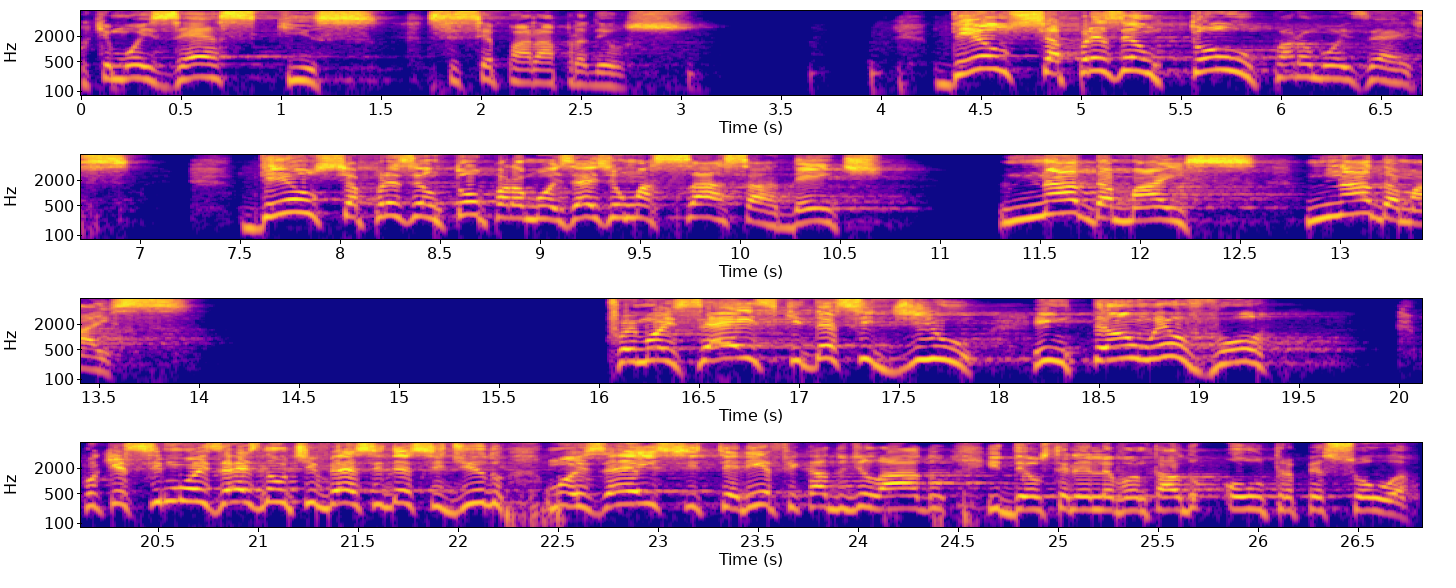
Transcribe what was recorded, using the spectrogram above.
Porque Moisés quis se separar para Deus. Deus se apresentou para Moisés. Deus se apresentou para Moisés em uma sarça ardente. Nada mais, nada mais. Foi Moisés que decidiu, então eu vou. Porque se Moisés não tivesse decidido, Moisés teria ficado de lado e Deus teria levantado outra pessoa.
